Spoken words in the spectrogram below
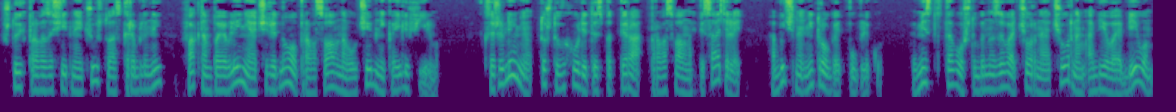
что их правозащитные чувства оскорблены фактом появления очередного православного учебника или фильма. К сожалению, то, что выходит из-под пера православных писателей, обычно не трогает публику. Вместо того, чтобы называть черное черным, а белое белым,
